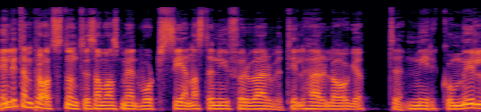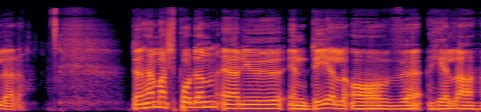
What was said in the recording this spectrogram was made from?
en liten pratstund tillsammans med vårt senaste nyförvärv till herrlaget, eh, Mirko Müller. Den här matchpodden är ju en del av eh, hela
